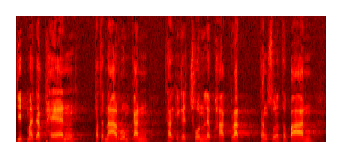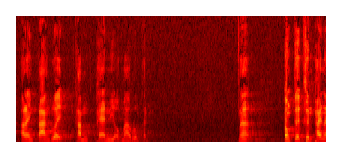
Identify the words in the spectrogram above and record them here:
หยิบมาจากแผนพัฒนาร่วมกัน ทั้งเอกชนและภาครัฐ ทั้งส่วนรัฐบาลอะไรต่างๆด้วยทำแผนนี้ออกมาร่วมกันนะต้องเกิดขึ้นภายใน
